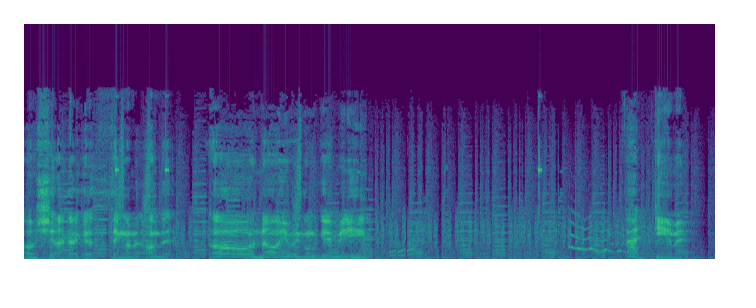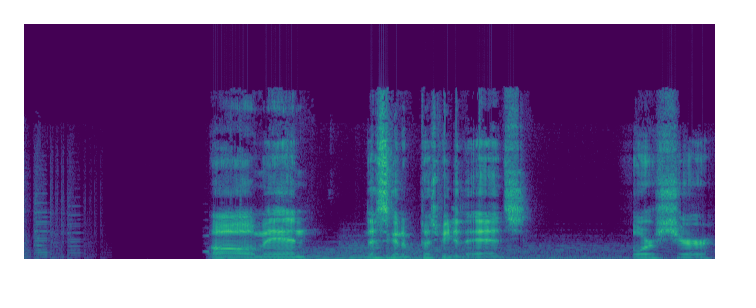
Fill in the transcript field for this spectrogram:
Oh shit, I gotta get a thing on it on the Oh no, you ain't gonna get me. God damn it. Oh man. This is gonna push me to the edge. For sure.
